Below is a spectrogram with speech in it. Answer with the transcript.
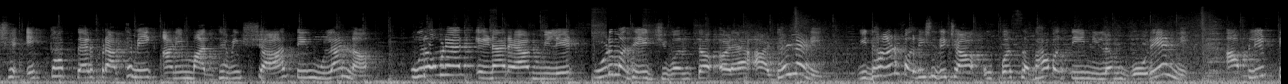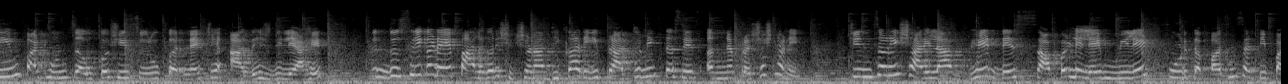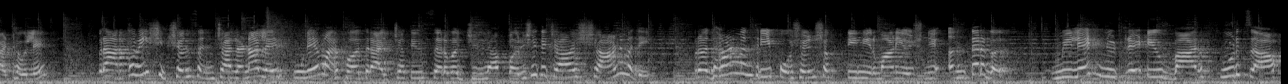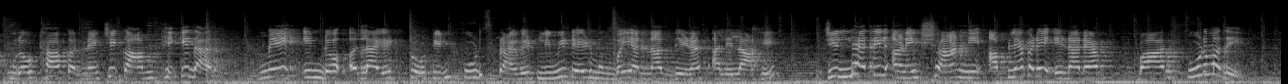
प्राथमिक आणि माध्यमिक शाळांतील मुलांना पुरवण्यात येणाऱ्या मिलेट फूडमध्ये जिवंत अळ्या आढळल्याने विधान परिषदेच्या उपसभापती नीलम गोरे यांनी आपली टीम पाठवून चौकशी सुरू करण्याचे आदेश दिले आहेत. तर दुसरीकडे पालघर शिक्षणाधिकारी प्राथमिक तसेच अन्य प्रशासनाने चिंचणी शाळेला भेट देत सापडलेले मिलेट फूड तपासणीसाठी पाठवले. प्राथमिक शिक्षण संचालनालय पुणे मार्फत राज्यातील सर्व जिल्हा परिषदेच्या शाळांमध्ये प्रधानमंत्री पोषण शक्ती निर्माण योजनेअंतर्गत मिलेट न्यूट्रेटिव्ह बार फूडचा पुरवठा करण्याचे काम ठेकेदार मे Indo allied protein foods private limited Mumbai यांना देण्यात आलेला आहे. जिल्ह्यातील अनेक शाळांनी आपल्याकडे येणाऱ्या बार फूडमध्ये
